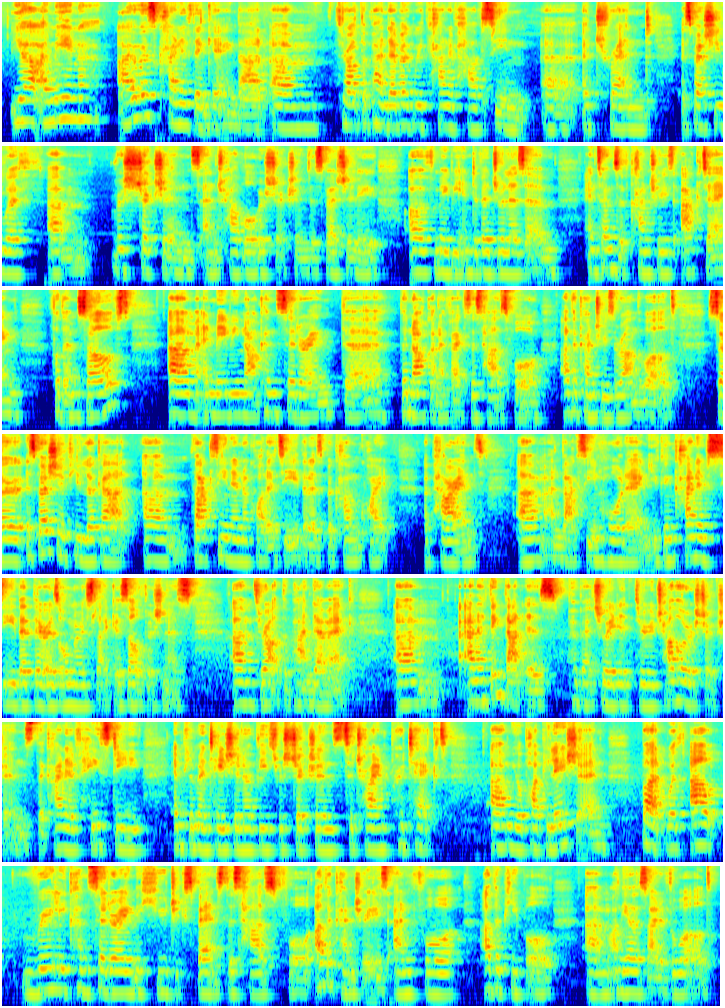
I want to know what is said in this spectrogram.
Yeah, I mean, I was kind of thinking that um, throughout the pandemic, we kind of have seen uh, a trend, especially with um, restrictions and travel restrictions, especially of maybe individualism in terms of countries acting for themselves. Um, and maybe not considering the, the knock on effects this has for other countries around the world. So, especially if you look at um, vaccine inequality that has become quite apparent um, and vaccine hoarding, you can kind of see that there is almost like a selfishness um, throughout the pandemic. Um, and I think that is perpetuated through travel restrictions, the kind of hasty implementation of these restrictions to try and protect um, your population, but without really considering the huge expense this has for other countries and for other people um, on the other side of the world.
